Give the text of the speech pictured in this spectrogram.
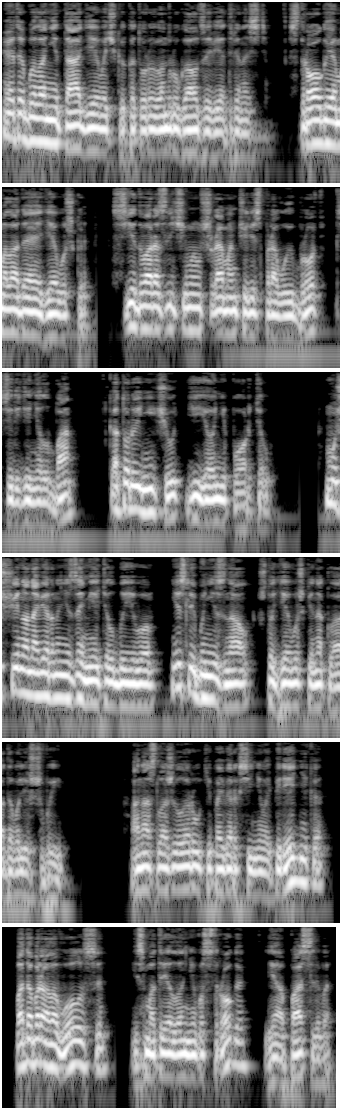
Это была не та девочка, которую он ругал за ветренность. Строгая молодая девушка с едва различимым шрамом через правую бровь к середине лба, который ничуть ее не портил. Мужчина, наверное, не заметил бы его, если бы не знал, что девушки накладывали швы. Она сложила руки поверх синего передника, подобрала волосы и смотрела на него строго и опасливо,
